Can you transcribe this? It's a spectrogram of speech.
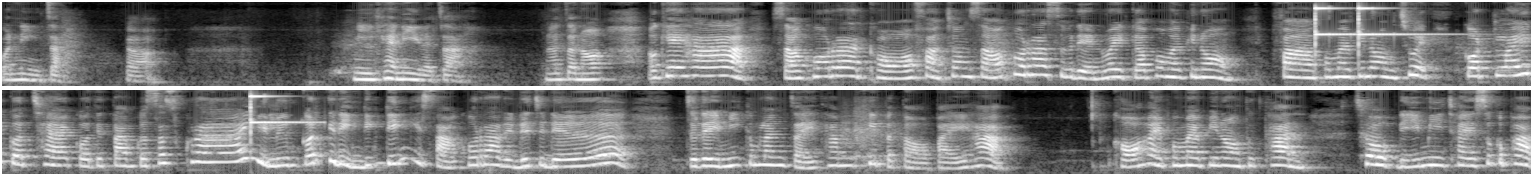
วันนี้จ้ะก็มีแค่นี้แหละจ้ะนะจ๊ะเนาะโอเคค่ะ สาวโคราชขอฝากช่องสาวโคราชสวีเดนไว้กับพ่อแม่พี่น้อง ฝากพ่อแม่พี่น้องช่วย กดไลค์กดแชร์กดติดตามกด subscribe อย่าลืมกดกระดิ่งดิ้งดิ้งให้สาวโคราชด้วยจะเด้อจะได้มีกำลังใจทำคลิปต่อไปค่ะ ขอให้พ่อแม่พี่น้องทุกท่าน โชคดีมีชัยสุขภาพ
